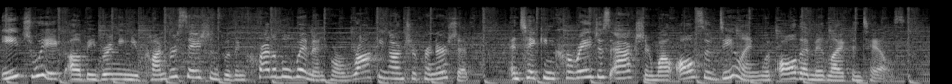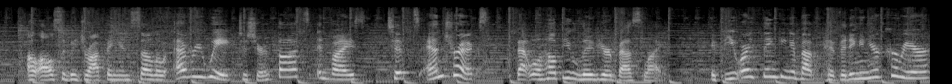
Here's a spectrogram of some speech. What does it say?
Each week, I'll be bringing you conversations with incredible women who are rocking entrepreneurship and taking courageous action while also dealing with all that midlife entails. I'll also be dropping in solo every week to share thoughts, advice, tips, and tricks that will help you live your best life. If you are thinking about pivoting in your career,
